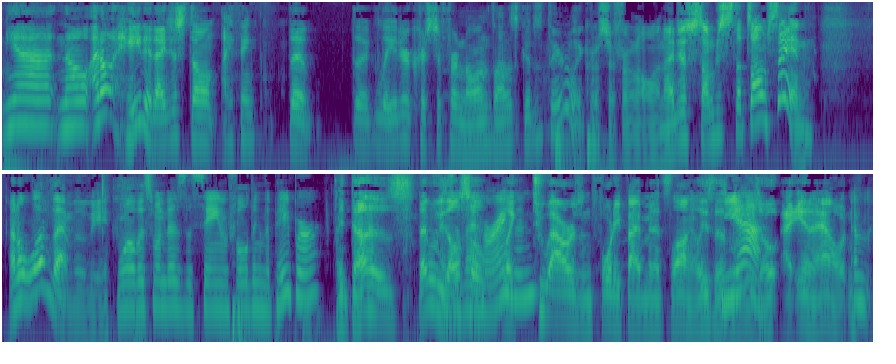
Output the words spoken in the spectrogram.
yeah, no, I don't hate it. I just don't. I think the the later Christopher Nolan's not as good as the early Christopher Nolan. I just, I'm just. That's all I'm saying. I don't love that movie. well, this one does the same folding the paper. It does. That movie's also like two hours and forty five minutes long. At least this Yeah. movie's in and out. Um,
